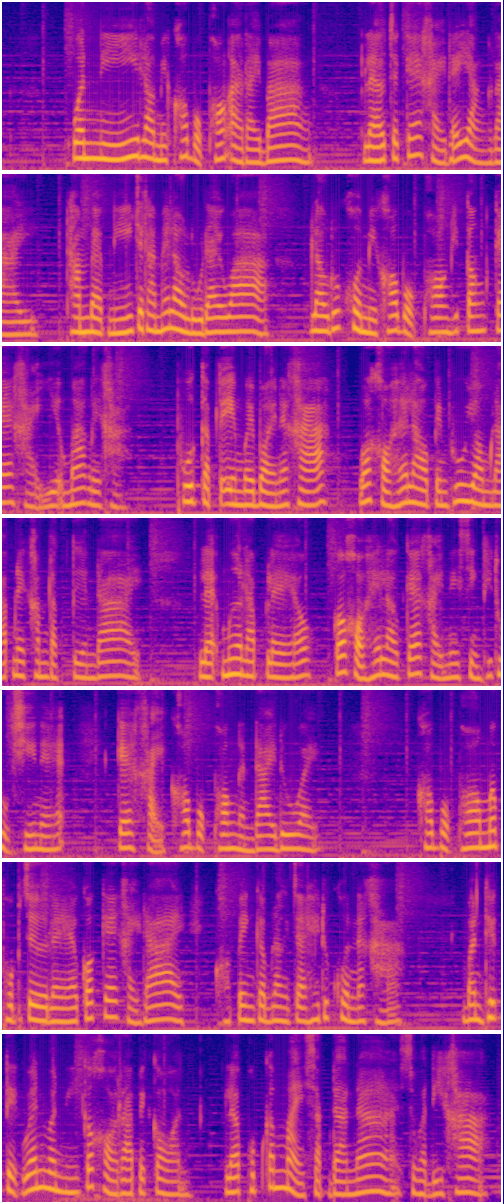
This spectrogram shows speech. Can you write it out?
วันนี้เรามีข้อบกพร่องอะไรบ้าง แล้วจะแก้ไขได้อย่างไร ทำแบบนี้จะทำให้เรารู้ได้ว่า เราทุกคนมีข้อบกพร่องที่ต้องแก้ไขเยอะมากเลยค่ะ พูดกับตัวเองบ่อยๆนะคะ ว่าขอให้เราเป็นผู้ยอมรับในคำตักเตือนได้ และเมื่อรับแล้วก็ขอให้เราแก้ไขในสิ่งที่ถูกชี้แนะ แก้ไขข้อบกพร่องนั้นได้ด้วย ข้อบกพร่องเมื่อพบเจอแล้วก็แก้ไขได้ ขอเป็นกำลังใจให้ทุกคนนะคะ บันทึกเด็กแว่นวันนี้ก็ขอลาไปก่อน แล้วพบกันใหม่สัปดาห์หน้า สวัสดีค่ะ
